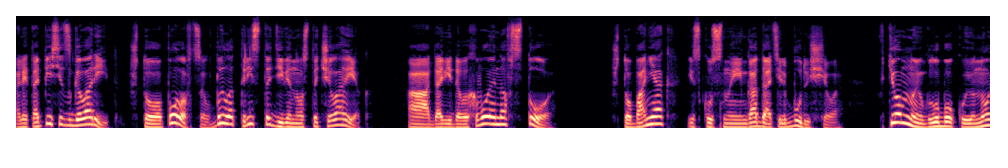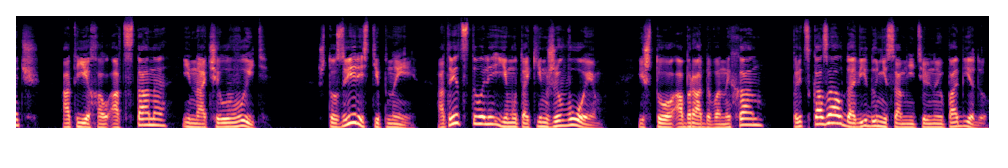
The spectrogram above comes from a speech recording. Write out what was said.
Летописец говорит, что половцев было 390 человек, а Давидовых воинов 100, что Баняк, искусный гадатель будущего, в темную глубокую ночь отъехал от стана и начал выть, что звери степные ответствовали ему таким же воем, и что обрадованный хан предсказал Давиду несомнительную победу.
